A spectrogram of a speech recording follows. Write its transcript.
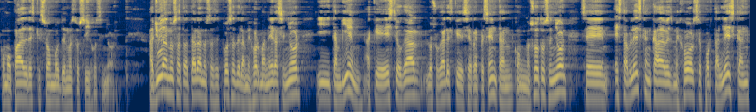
como padres que somos de nuestros hijos, Señor. Ayúdanos a tratar a nuestras esposas de la mejor manera, Señor, y también a que este hogar, los hogares que se representan con nosotros, Señor, se establezcan cada vez mejor, se fortalezcan,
